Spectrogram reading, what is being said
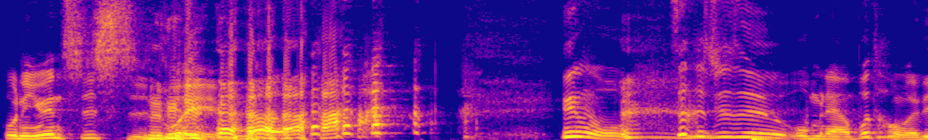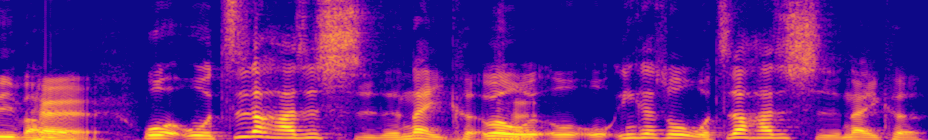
我宁愿吃屎味，因为我这个就是我们两个不同的地方。我我知道它是屎的那一刻，不，我我我应该说我知道它是屎的那一刻，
